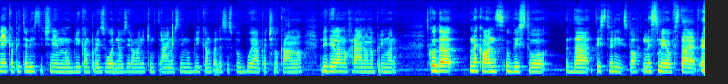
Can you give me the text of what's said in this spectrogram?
nekapitalističnim oblikam proizvodnje oziroma nekim trajnostnim oblikam, pa da se spodbuja pač lokalno pridelano hrano. Naprimer. Tako da na koncu v bistvu. Da te stvari sploh ne smejo obstajati.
